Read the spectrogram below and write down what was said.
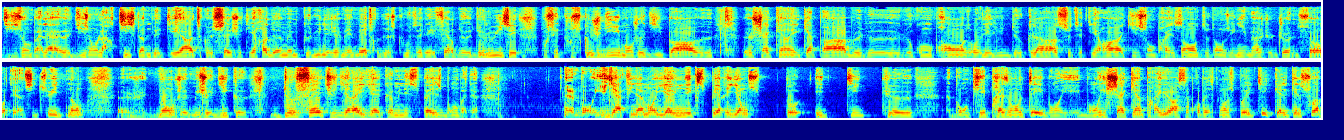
disons, bah, la, disons l'artiste, l'homme de théâtre, que sais-je, etc. De même que lui n'est jamais maître de ce que vous allez faire de, de lui. C'est bon, c'est tout ce que je dis. Bon, je dis pas chacun est capable de, comprendre les luttes de classe, etc., qui sont présentes dans une image de John Ford et ainsi de suite. Non, euh, non, mais je dis que de fait, je dirais, il y a comme une espèce, bon, bah, euh, bon, il y a finalement, il y a une expérience poétique, euh, bon, qui est présentée, bon, et bon, et chacun par ailleurs a sa propre expérience poétique, quelle qu'elle soit.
